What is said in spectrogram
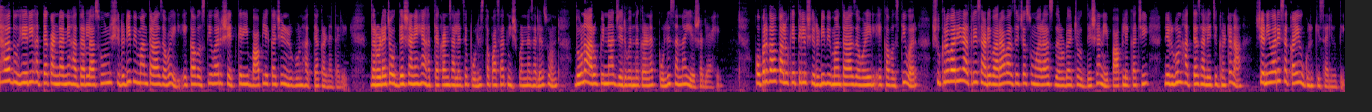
हत्याकांडाने हादरला असून शिर्डी विमानतळाजवळील एका वस्तीवर शेतकरी बापलेकाची निर्घुण हत्या करण्यात आली. दरोड्याच्या उद्देशाने हे हत्याकांड झाल्याचे पोलीस तपासात निष्पन्न झाले असून दोन आरोपींना जेरबंद करण्यात पोलिसांना यश आले आहे. कोपरगाव तालुक्यातील शिर्डी विमानतळाजवळील एका वस्तीवर शुक्रवारी रात्री साडेबारा वाजेच्या सुमारास दरोड्याच्या उद्देशाने पापलेकाची निर्घुण हत्या झाल्याची घटना शनिवारी सकाळी उघडकीस आली होती.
